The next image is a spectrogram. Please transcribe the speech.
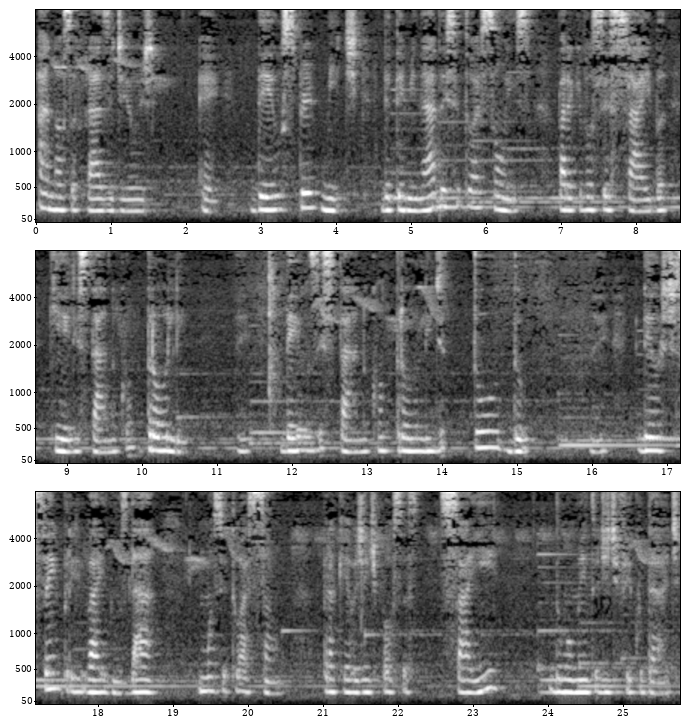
A nossa frase de hoje é: Deus permite determinadas situações para que você saiba que Ele está no controle. Né? Deus está no controle de tudo. Né? Deus sempre vai nos dar uma situação para que a gente possa sair do momento de dificuldade.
